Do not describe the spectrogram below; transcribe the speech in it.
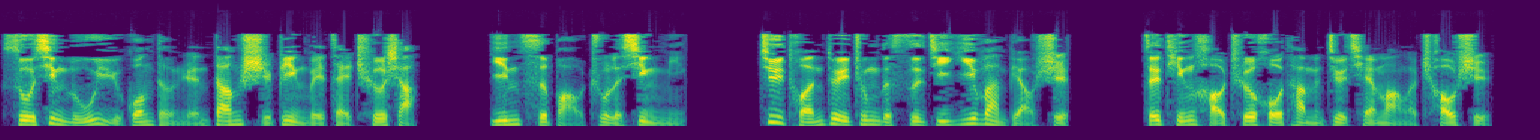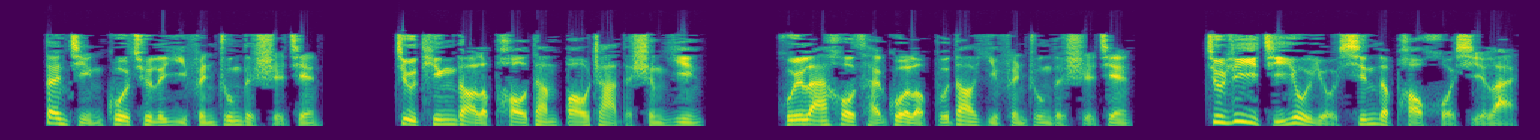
所幸卢宇光等人当时并未在车上，因此保住了性命。据团队中的司机伊万表示，在停好车后，他们就前往了超市，但仅过去了一分钟的时间，就听到了炮弹爆炸的声音。回来后才过了不到一分钟的时间，就立即又有新的炮火袭来。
